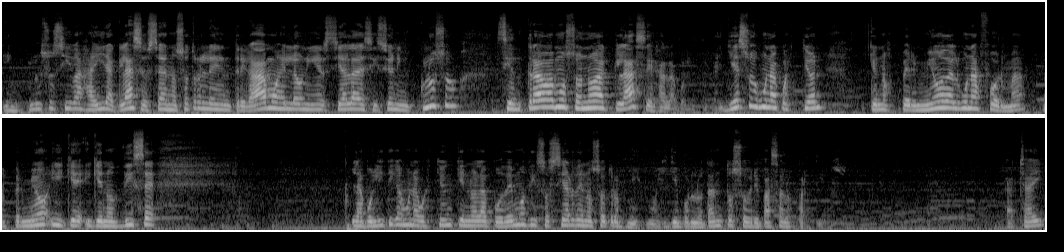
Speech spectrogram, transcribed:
incluso si ibas a ir a clase, o sea, nosotros le entregábamos en la universidad la decisión, incluso si entrábamos o no a clases a la política. Y eso es una cuestión que nos permeó de alguna forma, nos permeó y que, y que nos dice, la política es una cuestión que no la podemos disociar de nosotros mismos y que por lo tanto sobrepasa a los partidos. ¿Cachai?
